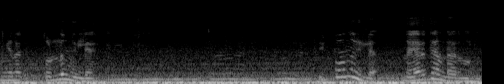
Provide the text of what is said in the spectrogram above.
ഇങ്ങനെ തുള്ളുന്നില്ലേ? ഇപ്പൊ ഒന്നുമില്ല നേരത്തെ ഉണ്ടായിരുന്നുള്ളൂ.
